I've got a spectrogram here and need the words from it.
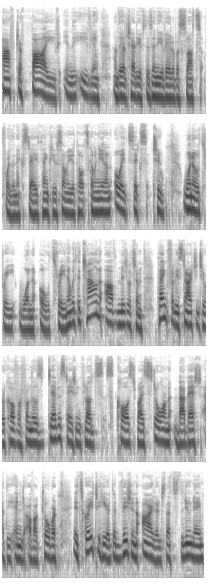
after five in the evening, and they'll tell you if there's any available slots for the next day. Thank you. Some of your thoughts coming in on 0862 103 103. Now, with the town of Midleton thankfully starting to recover from those devastating floods caused by Storm Babette at the end of October. It's great to hear that Vision Ireland, that's the new name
